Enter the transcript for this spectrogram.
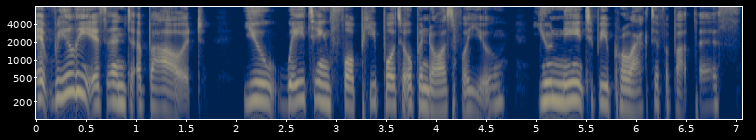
It really isn't about you waiting for people to open doors for you. You need to be proactive about this.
